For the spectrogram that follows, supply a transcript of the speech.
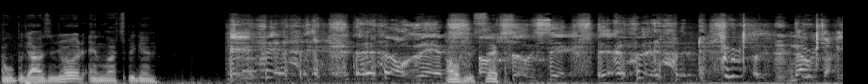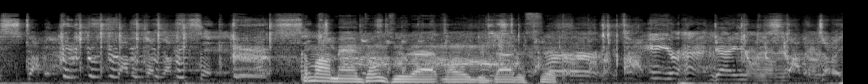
I hope you guys enjoyed, and let's begin. oh man, oh he's sick. I'm so sick. no, Jeffy, stop it. Stop it, Jeffy, I'm sick. Come on, man, don't do that while your dad is sick. Eat your hat, Daddy. No, no, no. Stop it, Jeffy.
